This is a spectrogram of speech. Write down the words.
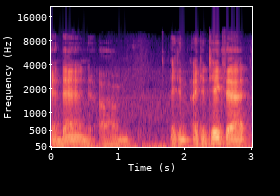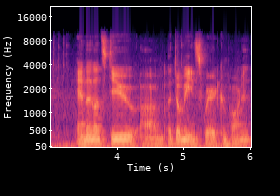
And then um, I can I can take that, and then let's do um, a domain squared component,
